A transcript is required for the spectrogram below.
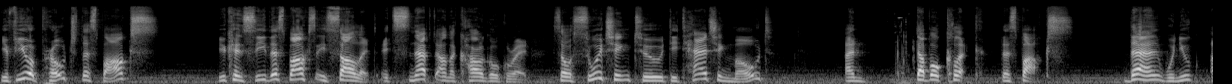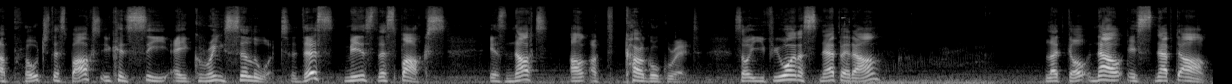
If you approach this box, you can see this box is solid, it's snapped on the cargo grid. So switching to detaching mode, and double click this box. Then, when you approach this box, you can see a green silhouette. This means this box is not on a cargo grid. So if you want to snap it on, let go. Now it's snapped on.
